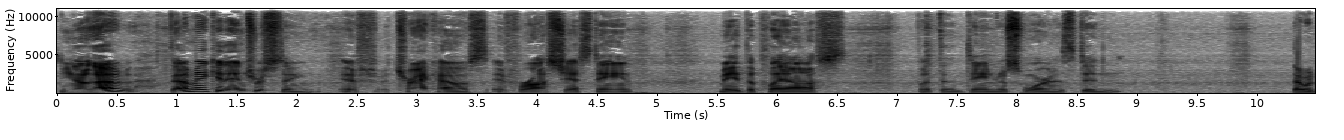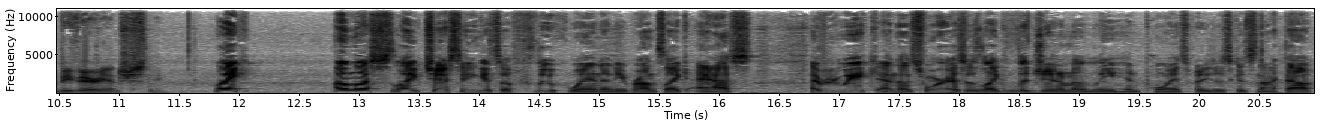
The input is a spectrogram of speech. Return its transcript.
you know that that would make it interesting if Trackhouse, if Ross Chastain made the playoffs, but then Daniel Suarez didn't. That would be very interesting. Like, unless like Chastain gets a fluke win and he runs like ass every week, and then Suarez is like legitimately in points, but he just gets knocked out.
